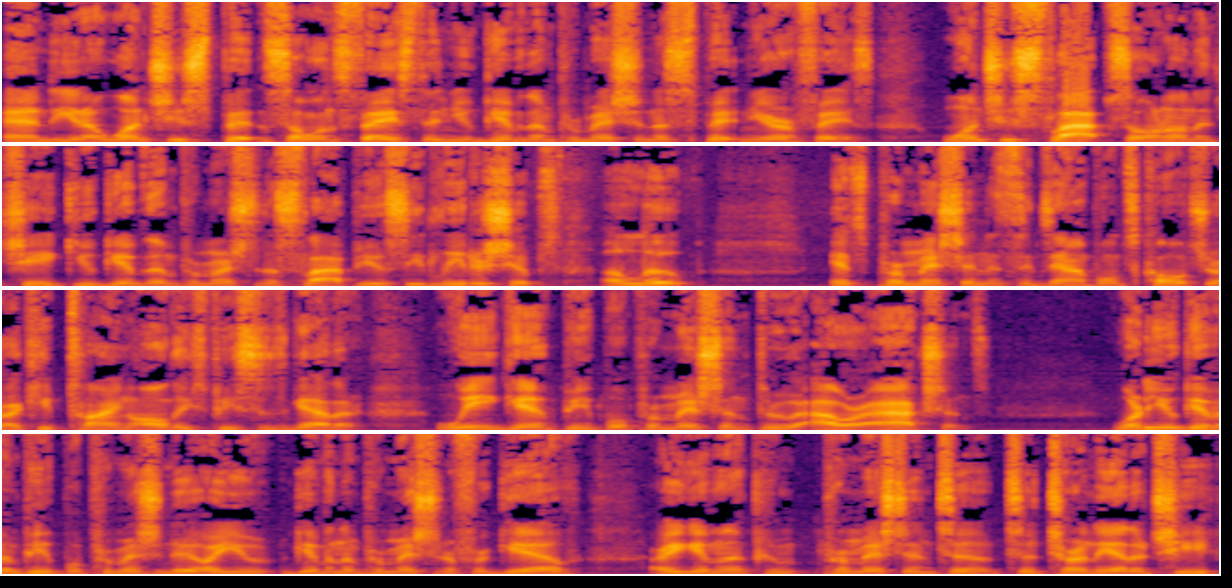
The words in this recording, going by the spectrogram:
And, you know, once you spit in someone's face, then you give them permission to spit in your face. Once you slap someone on the cheek, you give them permission to slap you. See, leadership's a loop. It's permission, it's example, it's culture. I keep tying all these pieces together. We give people permission through our actions. What are you giving people permission to do? Are you giving them permission to forgive? Are you giving them permission to, to turn the other cheek?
